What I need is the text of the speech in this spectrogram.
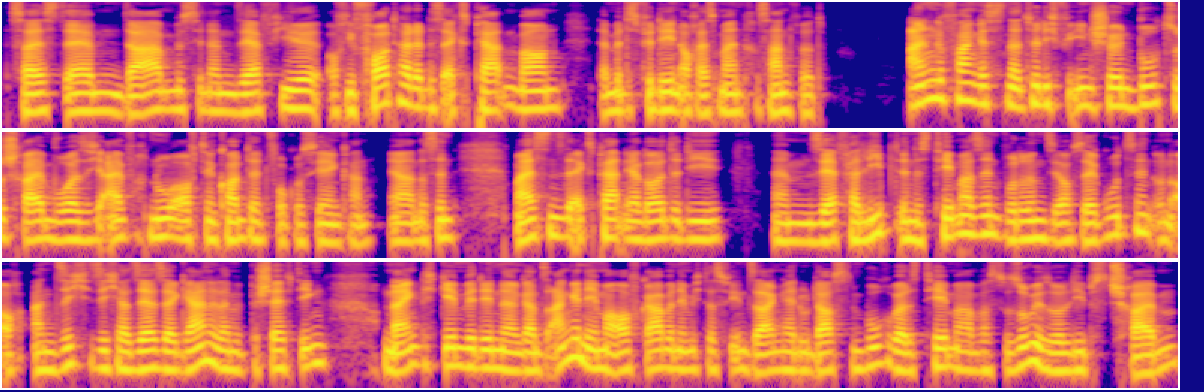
Das heißt, ähm, da müsst ihr dann sehr viel auf die Vorteile des Experten bauen, damit es für den auch erstmal interessant wird. Angefangen ist es natürlich für ihn schön, ein Buch zu schreiben, wo er sich einfach nur auf den Content fokussieren kann. Ja, das sind meistens sind Experten ja Leute, die ähm, sehr verliebt in das Thema sind, worin sie auch sehr gut sind und auch an sich sich ja sehr, sehr gerne damit beschäftigen. Und eigentlich geben wir denen eine ganz angenehme Aufgabe, nämlich, dass wir ihnen sagen, hey, du darfst ein Buch über das Thema, was du sowieso liebst, schreiben.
